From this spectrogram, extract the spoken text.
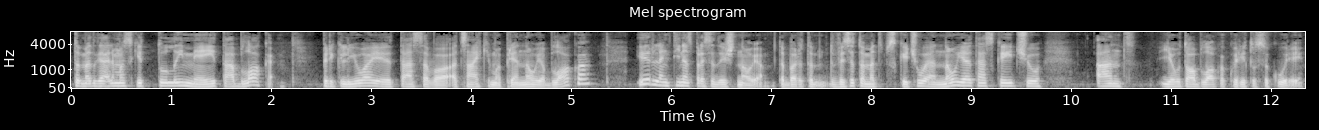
tuomet galima sakyti, tu laimėjai tą bloką priklijuoji tą savo atsakymą prie naujo bloko ir lenktynės prasideda iš naujo. Dabar visi tuomet skaičiuoja naują tą skaičių ant jau to bloko, kurį tu sukūrėjai.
